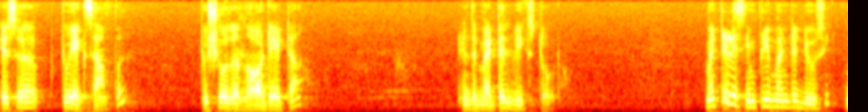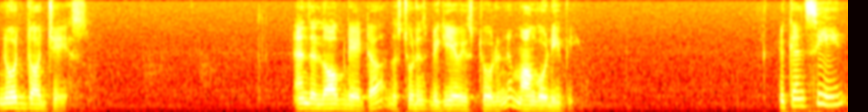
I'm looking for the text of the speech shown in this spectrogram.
Is a two example to show the raw data in the Metal weak store. Metal is implemented using node.js and the log data the students behavior is stored in a MongoDB. You can see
